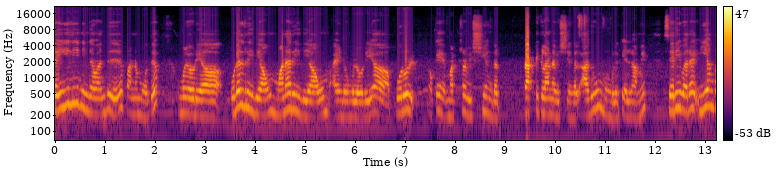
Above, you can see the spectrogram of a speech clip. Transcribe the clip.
டெய்லி நீங்க வந்து பண்ணும்போது உங்களுடைய உடல் ரீதியாகவும் மன ரீதியாகவும் அண்ட் உங்களுடைய பொருள் ஓகே மற்ற விஷயங்கள் ப்ராக்டிக்கலான விஷயங்கள் அதுவும் உங்களுக்கு எல்லாமே சரிவர இயங்க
